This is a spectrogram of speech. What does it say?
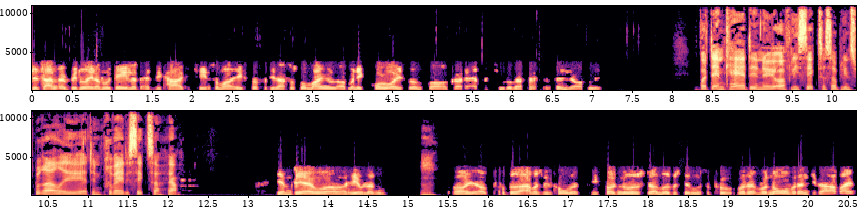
det tegner et billede af, at der er noget galt, at, at vi kan tjene så meget ekstra, fordi der er så stor mangel, og man ikke prøver i stedet for at gøre det attraktivt at være fastansat i det offentlige. Hvordan kan den øh, offentlige sektor så blive inspireret øh, af den private sektor her? Jamen, det er jo at hæve lønnen. Mm. Og, og forbedre arbejdsvilkårene. Give folk noget større medbestemmelse på, hvornår og hvordan de vil arbejde.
